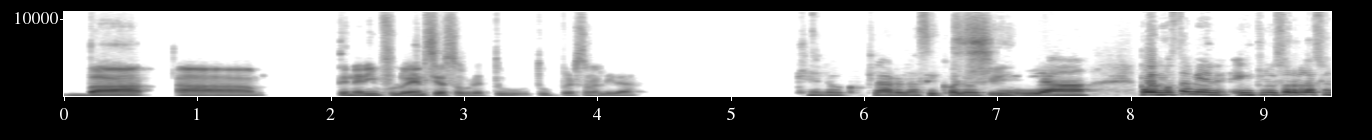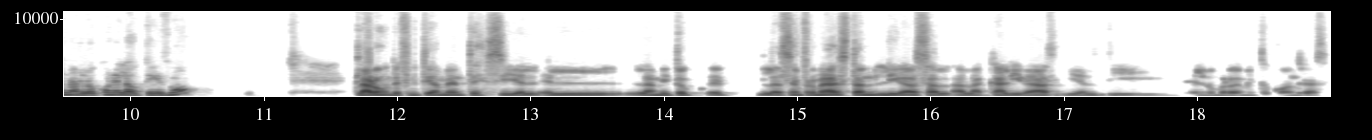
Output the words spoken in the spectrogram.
va a tener influencia sobre tu, personalidad. Qué loco, claro, la psicología. ¿Podemos también incluso relacionarlo con el autismo? Claro, definitivamente. Sí, el, la eh, las enfermedades están ligadas a, la calidad y el, y el, número de mitocondrias.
